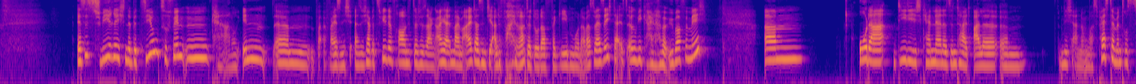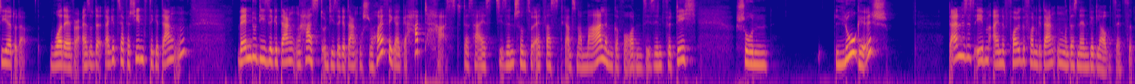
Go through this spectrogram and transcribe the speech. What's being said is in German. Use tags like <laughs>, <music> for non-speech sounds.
es ist schwierig, eine Beziehung zu finden, keine Ahnung, in, ähm, weiß nicht, also ich habe jetzt viele Frauen, die zum Beispiel sagen, ah ja, in meinem Alter sind die alle <laughs> verheiratet oder vergeben oder was weiß ich, da ist irgendwie keiner mehr über für mich. Ähm, oder die, die ich kennenlerne, sind halt alle ähm, nicht an irgendwas Festem interessiert oder whatever. Also da, da gibt es ja verschiedenste Gedanken. Wenn du diese Gedanken hast und diese Gedanken schon häufiger gehabt hast, das heißt, sie sind schon zu etwas ganz Normalem geworden, sie sind für dich schon logisch, dann ist es eben eine Folge von Gedanken und das nennen wir Glaubenssätze.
